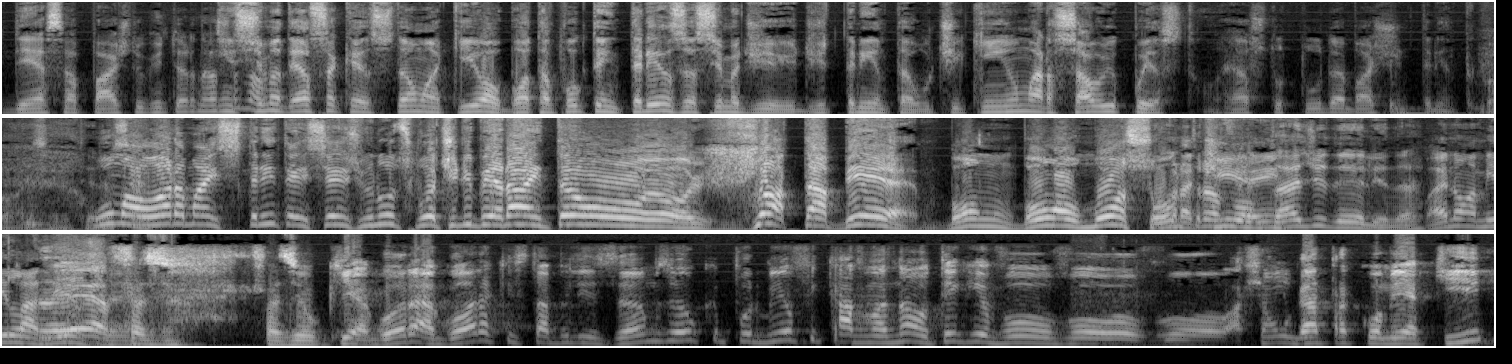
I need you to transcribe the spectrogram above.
dessa parte do que o Internacional. Em cima dessa questão aqui, ó, o Botafogo tem três acima de, de 30, o Tiquinho, o Marçal e o Cuesta. O resto tudo é abaixo de 30. Nossa, é Uma hora mais 36 minutos, vou te liberar então, JB. Bom, bom almoço Contra pra ti, a vontade hein? dele, né? Vai numa milanesa. É, fazer, fazer o quê? Agora, agora que estabilizamos, eu, por mim eu ficava, mas não, eu tenho que, vou, vou, vou achar um lugar para comer aqui,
